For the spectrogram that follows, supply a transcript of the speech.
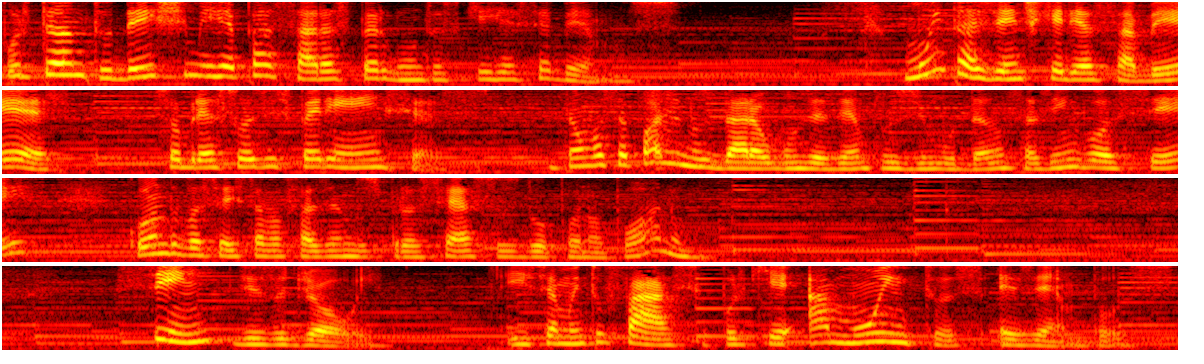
Portanto, deixe-me repassar as perguntas que recebemos. Muita gente queria saber sobre as suas experiências. Então, você pode nos dar alguns exemplos de mudanças em você quando você estava fazendo os processos do Ho Oponopono? Sim, diz o Joey. Isso é muito fácil, porque há muitos exemplos.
